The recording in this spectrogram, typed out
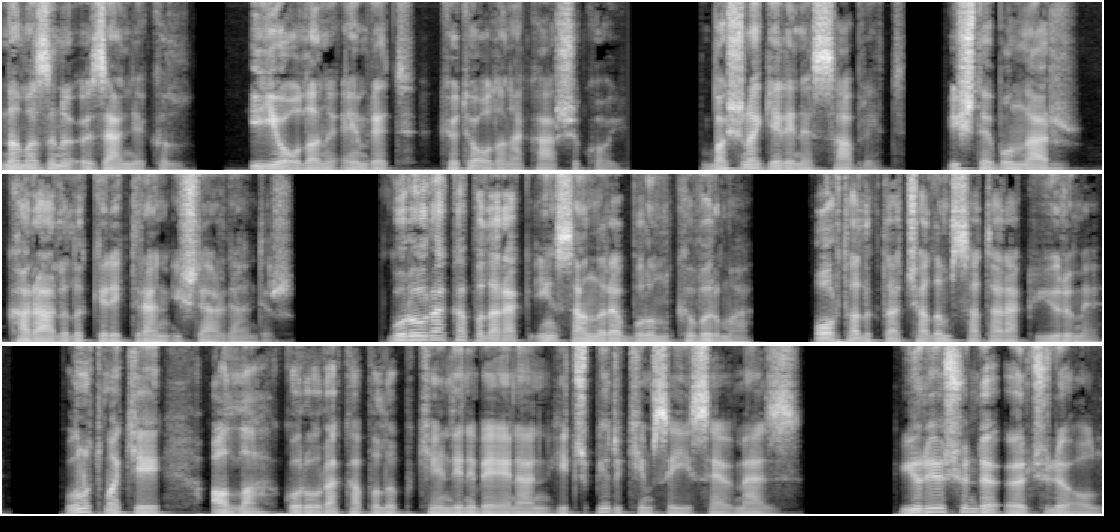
namazını özenle kıl. İyi olanı emret, kötü olana karşı koy. Başına gelene sabret. İşte bunlar kararlılık gerektiren işlerdendir. Gurura kapılarak insanlara burun kıvırma, ortalıkta çalım satarak yürüme. Unutma ki Allah gurura kapılıp kendini beğenen hiçbir kimseyi sevmez. Yürüyüşünde ölçülü ol,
